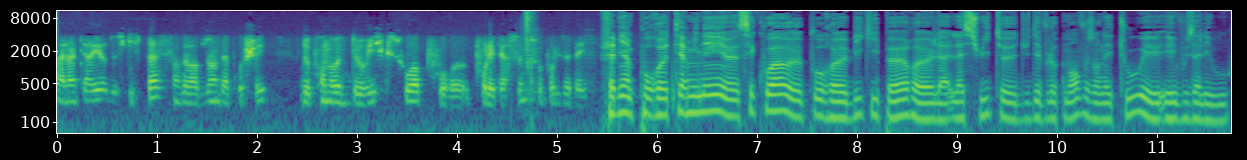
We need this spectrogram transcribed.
à l'intérieur de ce qui se passe sans avoir besoin d'approcher de prendre de risques, soit pour, euh, pour les personnes, soit pour les abeilles. Fabien, pour euh, terminer, euh, c'est quoi pour Beekeeper la, la suite du développement? Vous en êtes où et, vous allez où?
